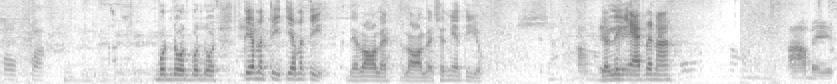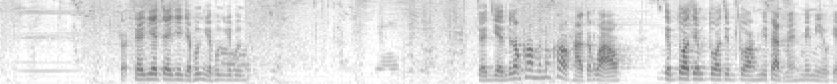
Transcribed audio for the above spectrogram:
โอ้ฟักบนโดนบนโดนเตรียมมันติเตรียมมันติ เดี๋ยวรอเลยรอเลยฉันมีอันติอยู่ เดี๋ยวเล็งแอดไว้นะอาเบสใจเย็นใจเย็นอย่าเพิ่งอย่าเพิ่งอย่าเพิ่งใจเย็นไม่ต้องเข้าไม่ต้องเข้าหาจังหวะเอาเตรียมตัวเตรียมตัวเตรียมตัวมีแฟดไหมไม่มีโอเค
